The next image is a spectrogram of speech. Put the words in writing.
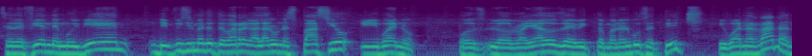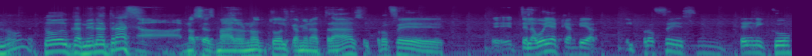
se defiende muy bien, difícilmente te va a regalar un espacio y bueno, pues los rayados de Víctor Manuel Bucetich, iguanas raras, ¿no? Todo el camión atrás. No, no seas malo, no todo el camión atrás. El profe, eh, te la voy a cambiar. El profe es un técnico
